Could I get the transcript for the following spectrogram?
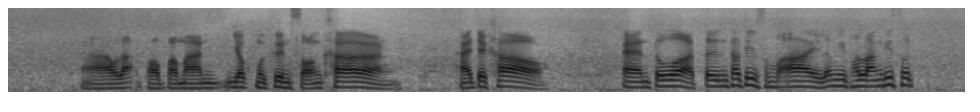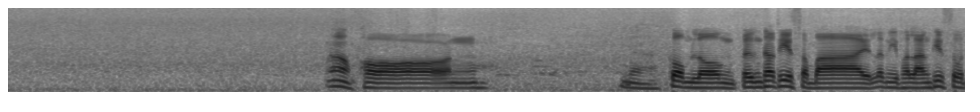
ๆเอาละพอประมาณยกมือขึ้นสองข้าง หายใจเข้า แอนตัวตึงเท่าที่สบายแล้วมีพลังที่สุดอ้าวผ่อนก้มลงตึงเท่าที่สบายแล้วมีพลังที่สุด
